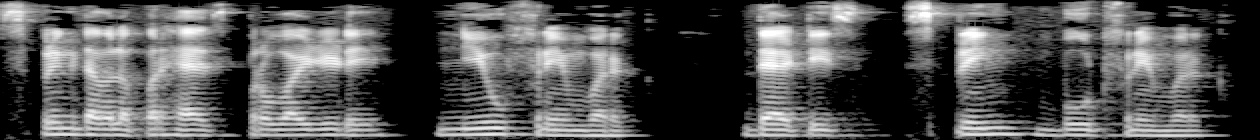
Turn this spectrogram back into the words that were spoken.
Spring developer has provided a new framework that is spring boot framework.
